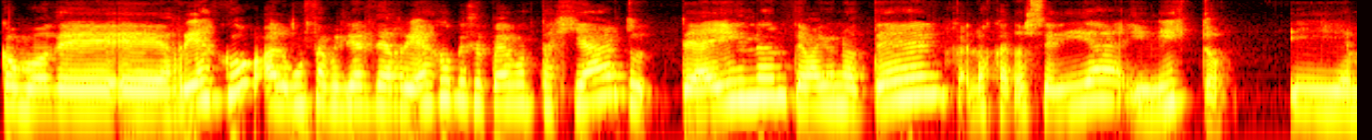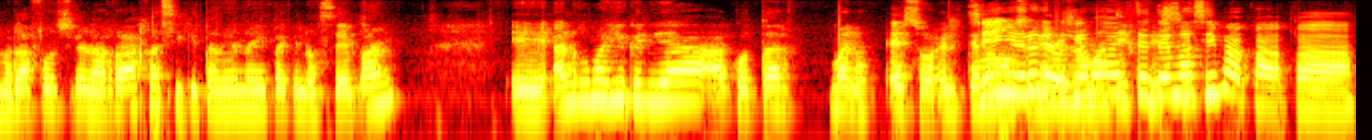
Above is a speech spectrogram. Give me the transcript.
Como de eh, riesgo, algún familiar de riesgo que se pueda contagiar, tú te aíslan, te vas a un hotel los 14 días y listo. Y en verdad funciona la raja, así que también ahí para que lo sepan. Eh, algo más yo quería acotar. Bueno, eso, el tema Sí, yo creo que dejemos este difícil. tema así para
